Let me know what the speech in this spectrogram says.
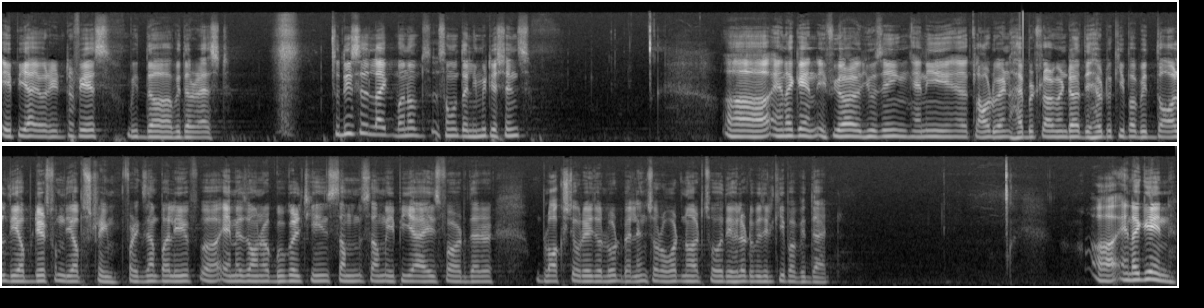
API or interface with the, with the rest. So this is like one of some of the limitations. Uh, and again, if you are using any uh, cloud vendor, hybrid cloud vendor, they have to keep up with all the updates from the upstream. For example, if uh, Amazon or Google change some, some APIs for their block storage or load balance or whatnot, so they will have to basically keep up with that. Uh, and again,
